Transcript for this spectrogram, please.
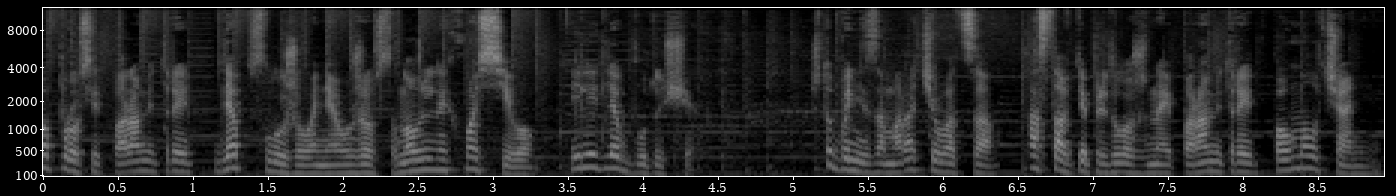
попросит параметры для обслуживания уже установленных массивов или для будущих. Чтобы не заморачиваться, оставьте предложенные параметры по умолчанию.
